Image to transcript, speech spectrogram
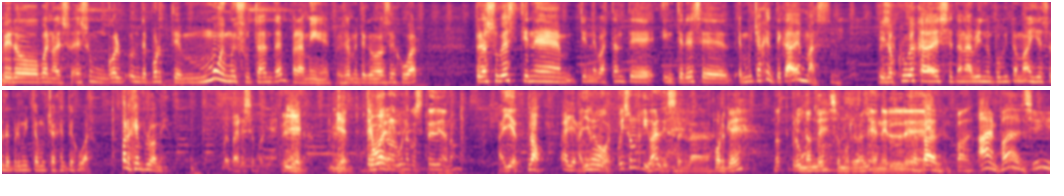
Pero bueno, es, es un, gol, un deporte muy, muy frustrante para mí, especialmente que no lo sé jugar. Pero a su vez tiene, tiene bastante interés eh, en mucha gente, cada vez más. Y los clubes cada vez se están abriendo un poquito más y eso le permite a mucha gente jugar. Por ejemplo, a mí. Me parece muy bien. Bien, bien. ¿Te jugaron alguna cosita hoy día, no? Ayer. No, ayer. Ayer No. Hoy son rivales en la. ¿Por qué? ¿No te ¿En pregunto? dónde somos rivales? En el. eh, En pádel. en pádel. Ah, en pádel, sí.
